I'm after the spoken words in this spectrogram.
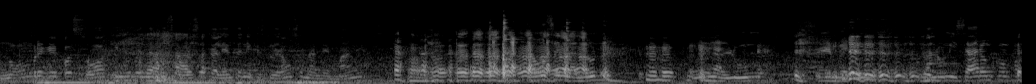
No, hombre, ¿qué pasó? Aquí no vendemos cerveza caliente ni que estuviéramos en Alemania. Estamos en la luna. En la luna. Me alunizaron, compa.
